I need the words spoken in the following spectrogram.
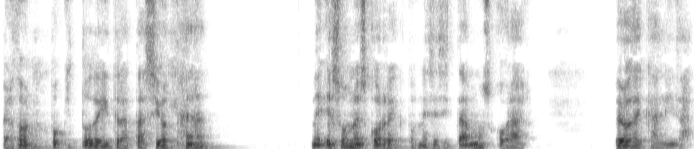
Perdón, un poquito de hidratación. Eso no es correcto. Necesitamos orar, pero de calidad.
